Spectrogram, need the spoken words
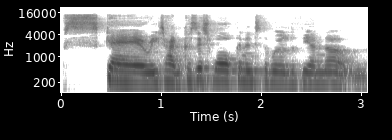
scary time because it's walking into the world of the unknown.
